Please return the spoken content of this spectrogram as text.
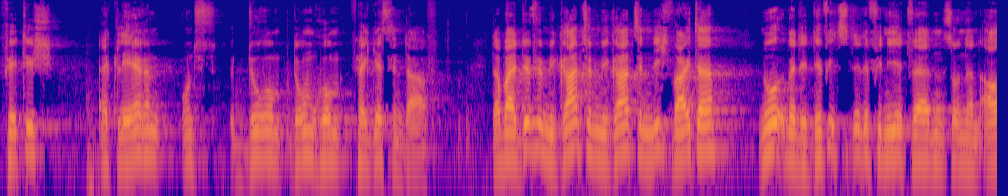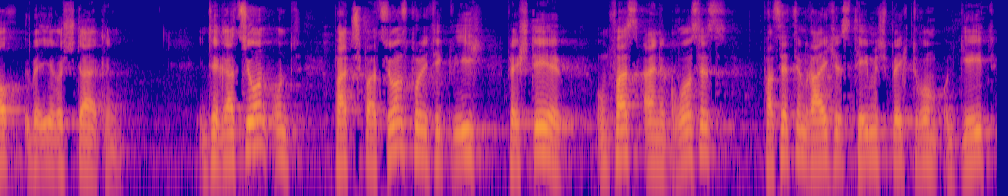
Fetisch erklären und drumherum vergessen darf. Dabei dürfen Migrantinnen und Migranten nicht weiter nur über die Defizite definiert werden, sondern auch über ihre Stärken. Integration und Partizipationspolitik, wie ich verstehe, umfasst ein großes, facettenreiches Themenspektrum und geht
